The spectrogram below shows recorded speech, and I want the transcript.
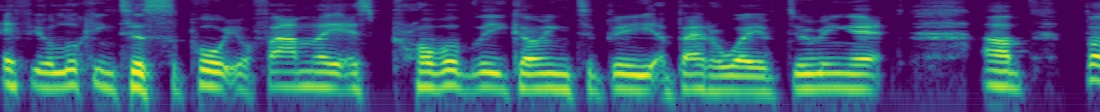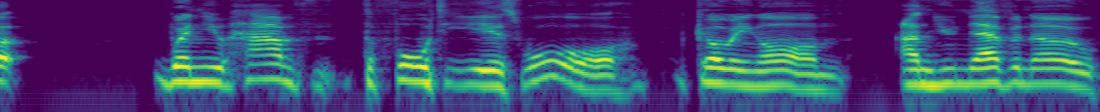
If you're looking to support your family, is probably going to be a better way of doing it. Um, but when you have the 40 years war going on and you never know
